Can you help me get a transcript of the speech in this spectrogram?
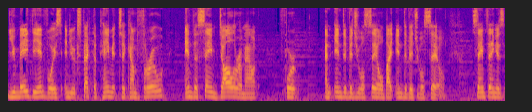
you made the invoice and you expect the payment to come through in the same dollar amount for an individual sale by individual sale. Same thing is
